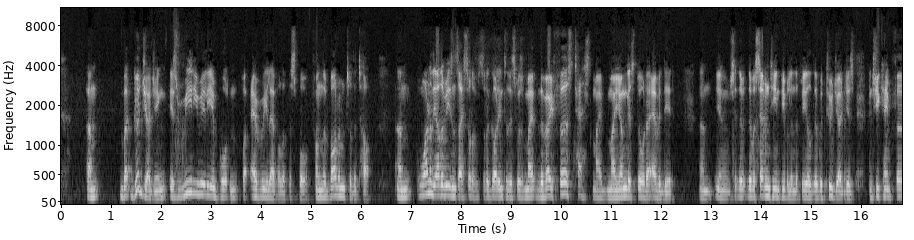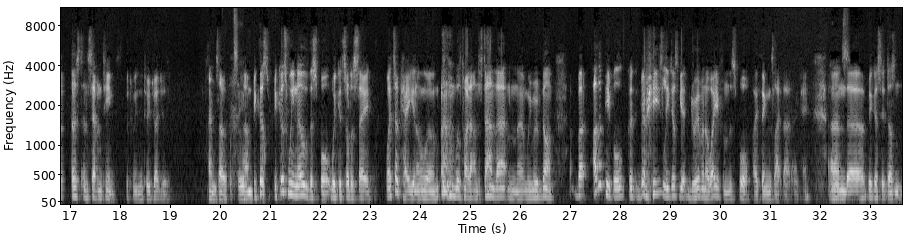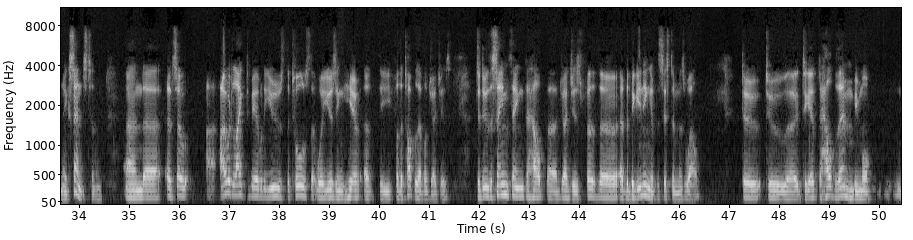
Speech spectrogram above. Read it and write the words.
Um, but good judging is really, really important for every level of the sport, from the bottom to the top. Um, one of the other reasons I sort of sort of got into this was my, the very first test my, my youngest daughter ever did. Um, you know, there, there, were 17 people in the field. There were two judges, and she came first and 17th between the two judges. And so, um, because because we know the sport, we could sort of say, well, it's okay, you know, uh, we'll try to understand that, and uh, we moved on. But other people could very easily just get driven away from the sport by things like that, okay, and uh, because it doesn't make sense to them, and uh, and so uh, I would like to be able to use the tools that we're using here at the for the top level judges to do the same thing to help uh, judges further at the beginning of the system as well, to to to get to help them be more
